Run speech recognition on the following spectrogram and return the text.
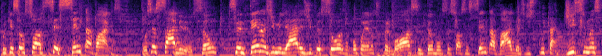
porque são só 60 vagas. Você sabe, meu, são centenas de milhares de pessoas acompanhando o Superboss, então vão ser só 60 vagas disputadíssimas,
